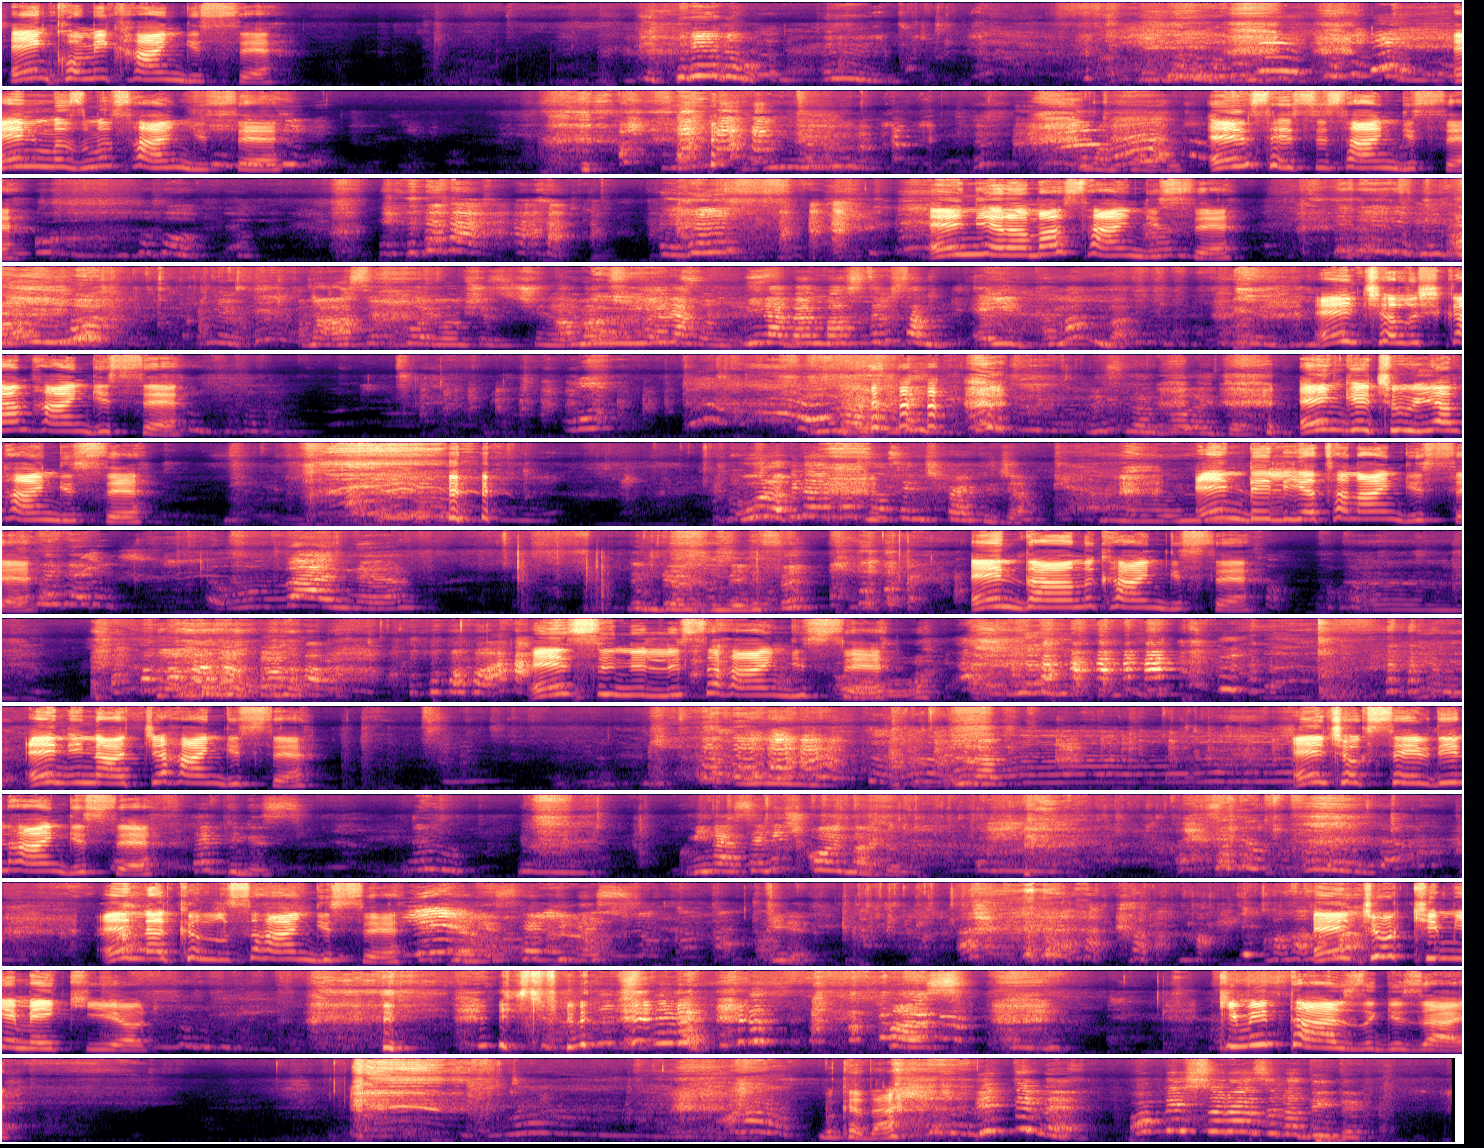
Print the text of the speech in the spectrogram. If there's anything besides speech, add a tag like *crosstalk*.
En komik hangisi? en mızmız hangisi? En sessiz hangisi? En yaramaz hangisi? Ama asıp koymamışız içine. Ama koyarsan- Mina ben bastırırsam eğil tamam çalışkan hangisi? En geç uyuyan hangisi? Uğra bir daha yaparsan seni çıkartacağım. En deli yatan hangisi? Benim. Dün gördüm Elif'i. En dağınık hangisi? *laughs* En sinirlisi hangisi? En inatçı hangisi? En çok sevdiğin hangisi? hepiniz. Mina sen hiç koymadın. En akıllısı hangisi? Hepiniz, hepiniz. Biri. En çok kim yemek yiyor? Hiçbiri. Pas. *laughs* Kimin tarzı güzel? Bu kadar. Bitti mi? 15 soru hazırladıydık.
